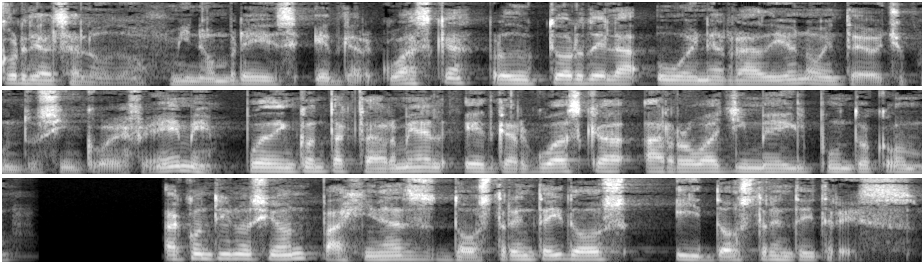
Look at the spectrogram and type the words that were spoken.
Cordial saludo. Mi nombre es Edgar Huasca, productor de la UN Radio 98.5 FM. Pueden contactarme al edgarhuasca.gmail.com. A continuación, páginas 232 y 233.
